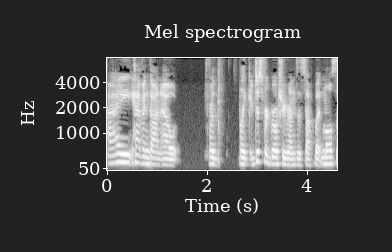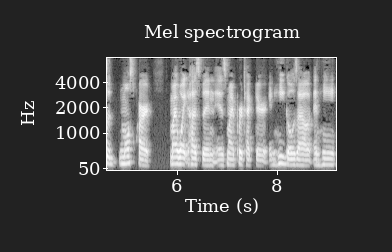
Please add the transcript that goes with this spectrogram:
I haven't gone out for like just for grocery runs and stuff, but most of most part, my white husband is my protector, and he goes out and he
